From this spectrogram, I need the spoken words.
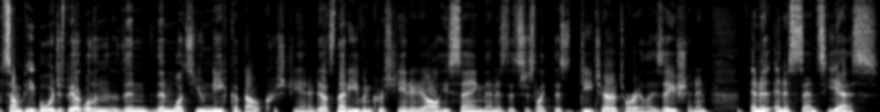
some people would just be like, well, then, then, then what's unique about Christianity? That's not even Christianity. All he's saying then is it's just like this deterritorialization. And, and in a sense, yes,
